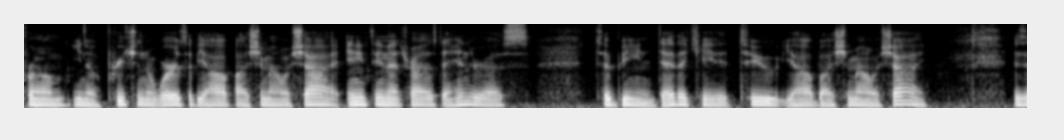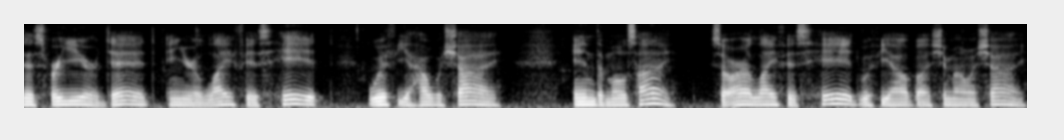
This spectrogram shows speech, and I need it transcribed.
from, you know, preaching the words of Yahweh Shema Shai, anything that tries to hinder us to being dedicated to Yahweh Shema Shai. It says, For ye are dead, and your life is hid with Yahweh Shai in the Most High. So our life is hid with Yahweh Shema Shai.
